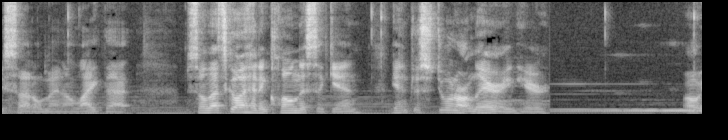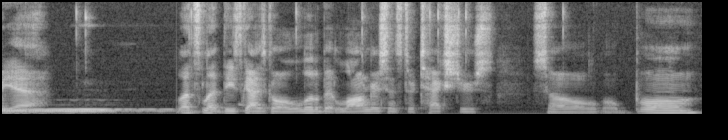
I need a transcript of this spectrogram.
very subtle, man. I like that. So let's go ahead and clone this again. Again, just doing our layering here. Oh yeah. Let's let these guys go a little bit longer since they're textures. So we'll go boom.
